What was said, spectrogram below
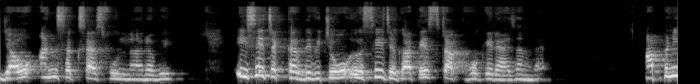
ਜਾਂ ਉਹ ਅਨਸਕਸੈਸਫੁਲ ਨਾ ਰਵੇ। ਇਸੇ ਚੱਕਰ ਦੇ ਵਿੱਚ ਉਹ ਉਸੇ ਜਗ੍ਹਾ ਤੇ ਸਟਕ ਹੋ ਕੇ ਰਹਿ ਜਾਂਦਾ ਹੈ। ਆਪਣੀ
